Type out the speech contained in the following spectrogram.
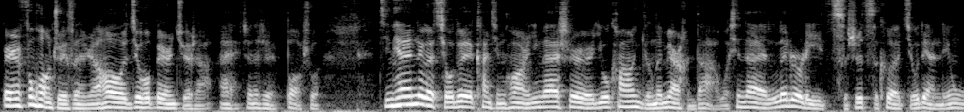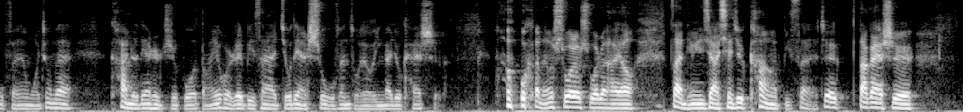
被人疯狂追分，然后最后被人绝杀，哎，真的是不好说。今天这个球队看情况应该是优康赢的面很大。我现在 literally 此时此刻九点零五分，我正在看着电视直播。等一会儿这比赛九点十五分左右应该就开始了。我可能说着说着还要暂停一下，先去看看比赛。这大概是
